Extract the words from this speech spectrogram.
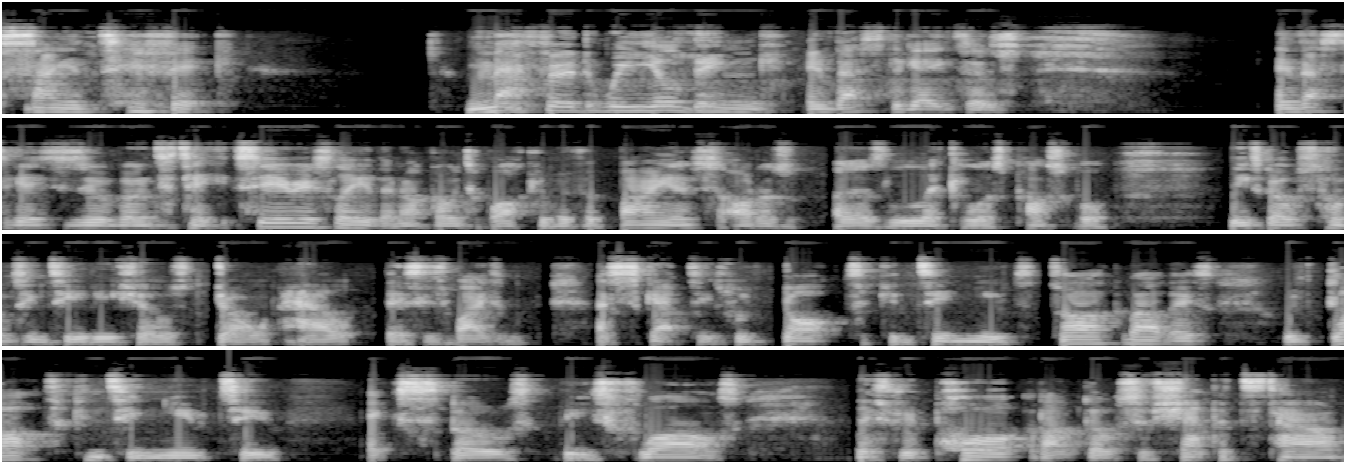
scientific method wielding investigators. Investigators who are going to take it seriously, they're not going to walk in with a bias or as, as little as possible. These ghost hunting TV shows don't help. This is why, as skeptics, we've got to continue to talk about this. We've got to continue to expose these flaws. This report about ghosts of Shepherdstown,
